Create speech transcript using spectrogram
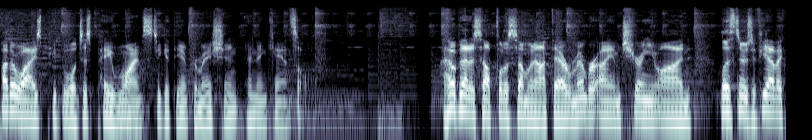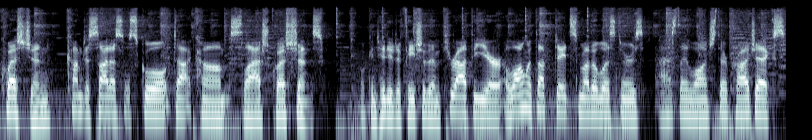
Otherwise, people will just pay once to get the information and then cancel. I hope that is helpful to someone out there. Remember, I am cheering you on. Listeners, if you have a question, come to sidehustleschool.com slash questions. We'll continue to feature them throughout the year, along with updates from other listeners as they launch their projects.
